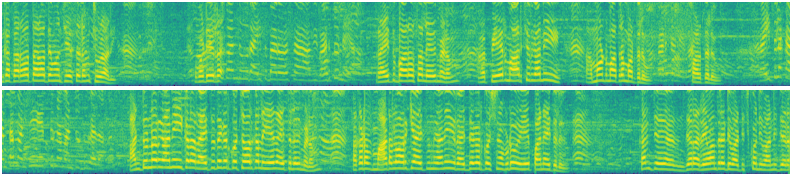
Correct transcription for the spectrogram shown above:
ఇంకా తర్వాత తర్వాత ఏమైనా చేసేయడం చూడాలి. ఒకటి రైతు భరోసా లేదు మేడం. ఆ. పేరు మార్చిరు కానీ అమౌంట్ మాత్రం పడతలేవు. పడతలేవా? అంటున్నారు కానీ ఇక్కడ రైతు దగ్గరకు వచ్చే వరకు ఏది అవుతలేదు మేడం. అక్కడ మాటల వరకే అవుతుంది కానీ రైతు దగ్గరకు వచ్చినప్పుడు ఏ పని అవుతలేదు. కానీ జ- జర రేవంత్ రెడ్డి పట్టించుకొని ఇవన్నీ జర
